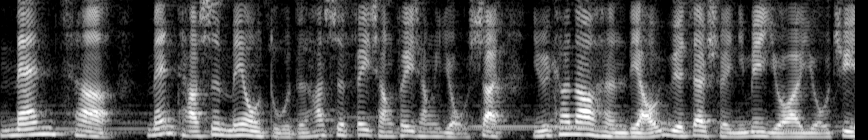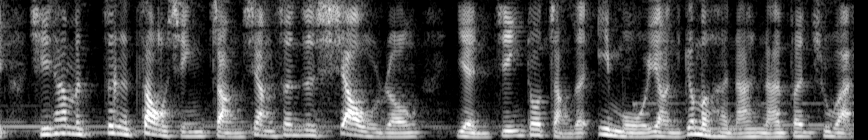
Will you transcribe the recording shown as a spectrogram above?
manta，manta 是没有毒的，它是非常非常友善。你会看到很疗愈的在水里面游来游去。其实它们这个造型、长相，甚至笑容、眼睛都长得一模一样，你根本很难很难分出来。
